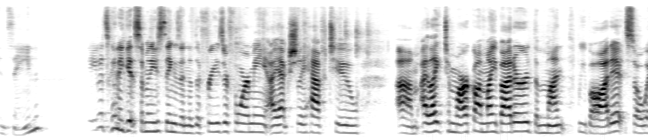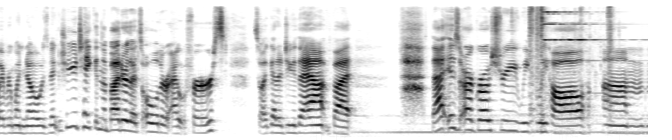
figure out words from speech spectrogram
insane. David's going to get some of these things into the freezer for me. I actually have to um, I like to mark on my butter the month we bought it so everyone knows. Make sure you're taking the butter that's older out first. So I got to do that. But that is our grocery weekly haul. Um,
